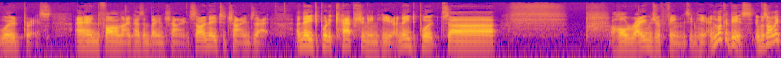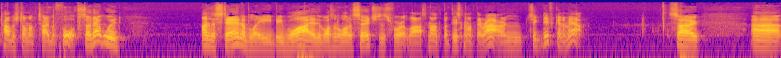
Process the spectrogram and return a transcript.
WordPress. And the file name hasn't been changed. So I need to change that. I need to put a caption in here. I need to put uh, a whole range of things in here. And look at this. It was only published on October 4th. So that would understandably be why there wasn't a lot of searches for it last month. But this month there are, and significant amount. So uh,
